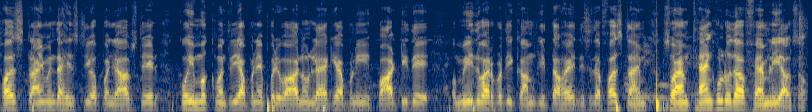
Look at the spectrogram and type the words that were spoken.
first time in the history of Punjab state ਕੋਈ ਮੁੱਖ ਮੰਤਰੀ ਆਪਣੇ ਪਰਿਵਾਰ ਨੂੰ ਲੈ ਕੇ ਆਪਣੀ ਪਾਰਟੀ ਦੇ ਉਮੀਦਵਾਰ ਪ੍ਰਤੀ ਕੰਮ ਕੀਤਾ ਹੋਇਆ this is the first time so I am thankful to the family also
